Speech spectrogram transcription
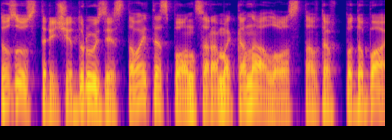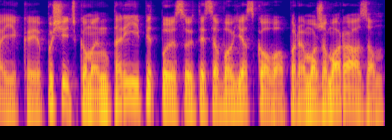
До зустрічі, друзі. Ставайте спонсорами каналу, ставте вподобайки, пишіть коментарі, і підписуйтесь обов'язково. Переможемо разом.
